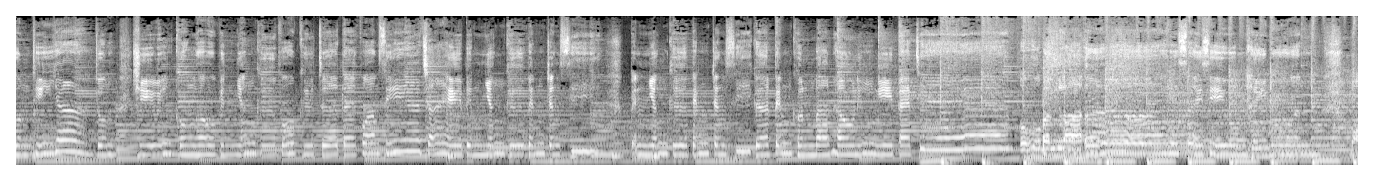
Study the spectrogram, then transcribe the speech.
คนที่ยากจน ชีวิตของเราเป็นยังคือพบคือเจอแต่ความเสียใจเป็นยังคือเป็นจังสีเป็นยังคือเป็นจังสีเกิดเป็นคนบ้านเฮานี้มีแต่เจ็บโอ้บังลาเอ้ยใส่ชีวิตให้มวนบ่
